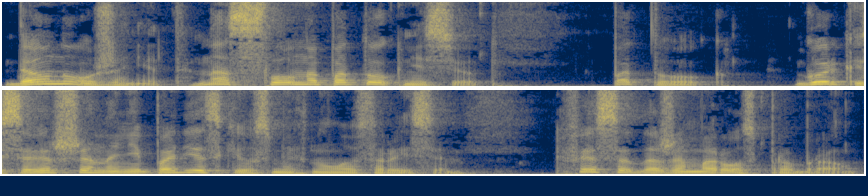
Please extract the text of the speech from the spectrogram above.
«Давно уже нет. Нас словно поток несет». «Поток». Горький совершенно не по-детски усмехнулась рыся. Фесса даже мороз пробрал.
